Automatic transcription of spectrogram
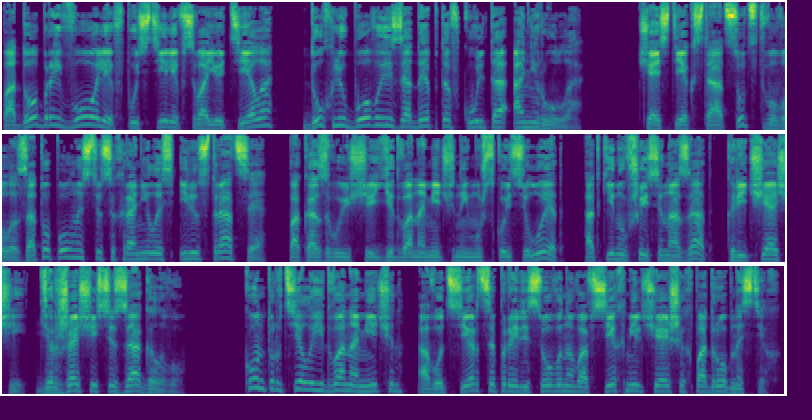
по доброй воле впустили в свое тело дух любого из адептов культа Аньрула. Часть текста отсутствовала, зато полностью сохранилась иллюстрация, показывающая едва намеченный мужской силуэт, откинувшийся назад, кричащий, держащийся за голову. Контур тела едва намечен, а вот сердце прорисовано во всех мельчайших подробностях,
